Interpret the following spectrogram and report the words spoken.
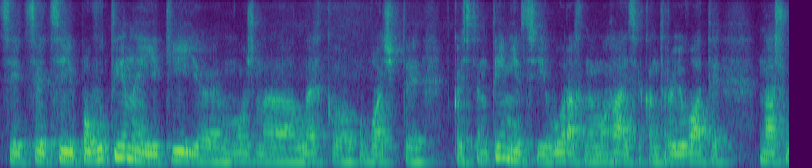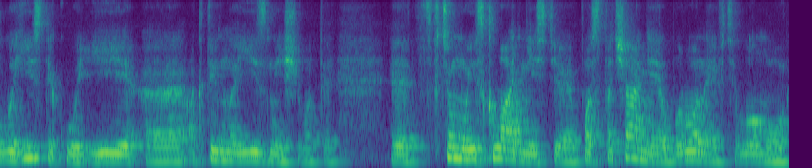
цієї павутини, який е, можна легко побачити в Костянтинівці. Ворог намагається контролювати нашу логістику і е, активно її знищувати. Е, В цьому і складність е, постачання і оборони в цілому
